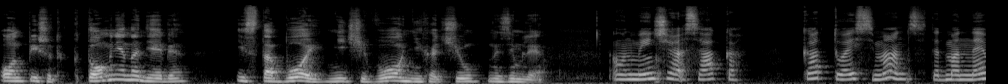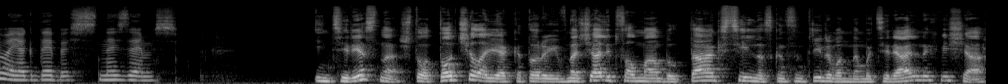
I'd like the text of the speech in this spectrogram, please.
Он пишет, кто мне на небе, и с тобой ничего не хочу на земле. Un viņš ā, saka, kad tu esi mans, tad man nevajag debesis, ne zemes. Интересно, что тот человек, который в начале псалма был так сильно сконцентрирован на материальных вещах,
